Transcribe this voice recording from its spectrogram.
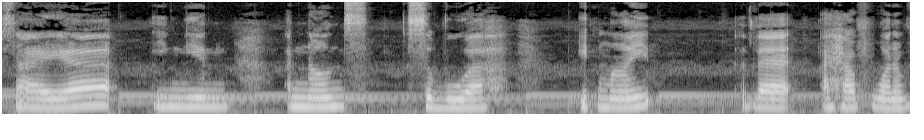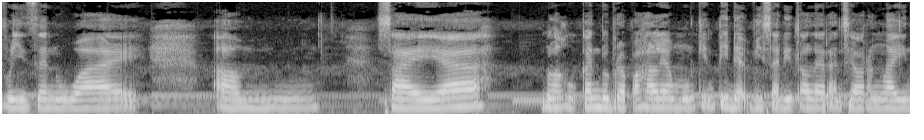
saya ingin announce sebuah it might that I have one of reason why um, saya melakukan beberapa hal yang mungkin tidak bisa ditoleransi orang lain.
